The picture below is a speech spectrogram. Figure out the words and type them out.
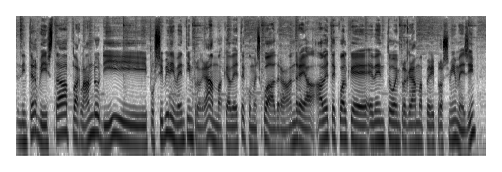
l'intervista parlando di possibili eventi in programma che avete come squadra. Andrea, avete qualche evento in programma per i prossimi mesi?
